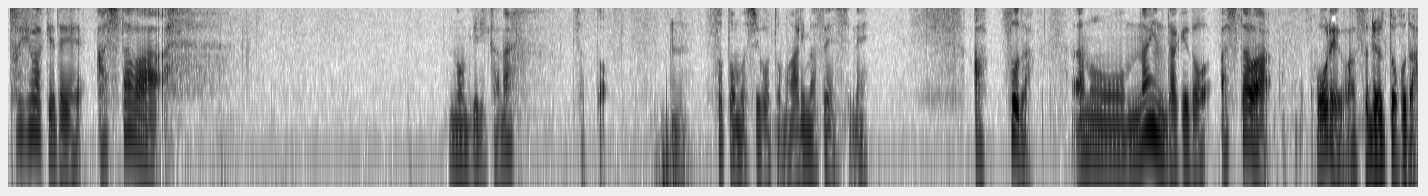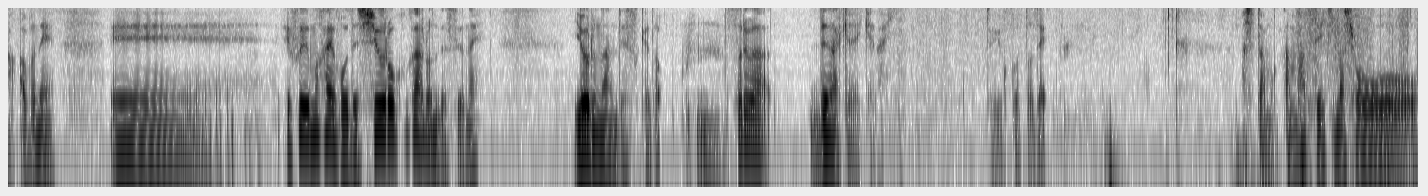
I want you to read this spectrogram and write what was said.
というわけで明日はのんびりかな。ちょっと。うん。外の仕事もありませんしね。あそうだ。あのーないんだけど明日はほれ忘れるとこだ。危ねえ。えー FM 配報で収録があるんですよね。夜なんですけど、うん、それは出なきゃいけない。ということで明日も頑張っていきましょう。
